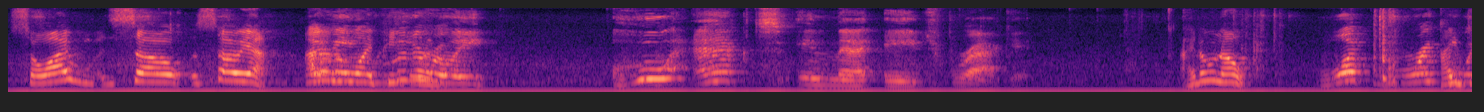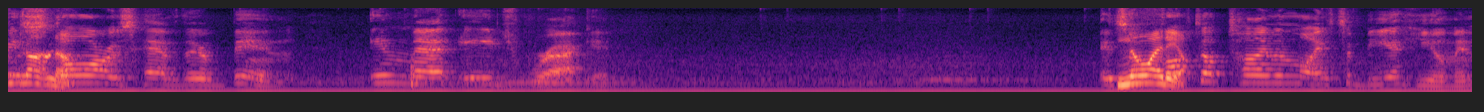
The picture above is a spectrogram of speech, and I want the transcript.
So I so so yeah. I don't mean, know why people literally who acts in that age bracket? I don't know. What breakaway not know. stars have there been in that age bracket? It's No a idea. fucked up time in life to be a human,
